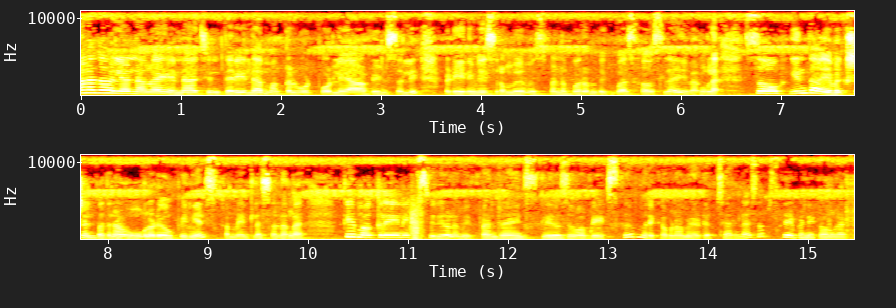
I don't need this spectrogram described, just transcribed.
நல்லா தான் விளையாண்டாங்க. என்ன ஆச்சுன்னு தெரியல. மக்கள் ஓட் போடலையா அப்படின்னு சொல்லி. பட் எனிவேஸ் ரொம்பவே மிஸ் பண்ண போறோம். பிக் பாஸ் ஹவுஸ்ல இவங்கள. ஸோ இந்த எவெக்ஷன் பார்த்தீங்கன்னா உங்களுடைய ஒப்பீனியன்ஸ் கமெண்ட்ல சொல்லுங்க. ஓகே மக்களே நெக்ஸ்ட் வீடியோவில் மீட் பண்ணுறேன் எக்ஸ்க்ளூசிவ் அப்டேட்ஸ்க்கு மறக்காம நம்ம யூடியூப் சேனலை சப்ஸ்கிரைப் பண்ணிக்கோங்க.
